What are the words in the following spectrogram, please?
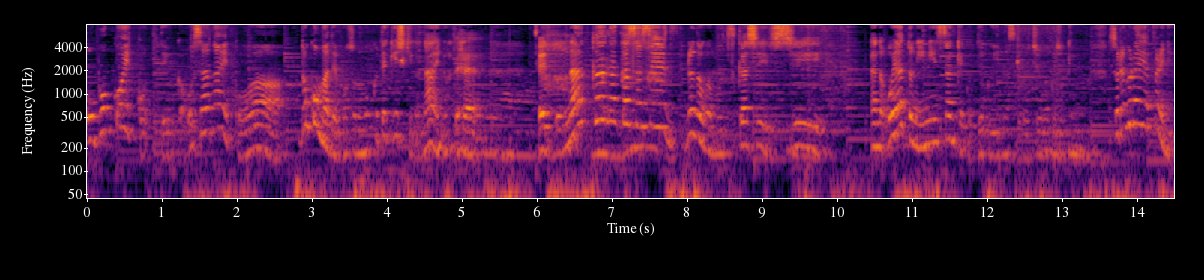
おぼこい子っていうか幼い子はどこまでもその目的意識がないので、えっと、なかなかさせるのが難しいしあの親と二人三脚ってよく言いますけど中学受験。それぐらいやっぱりね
